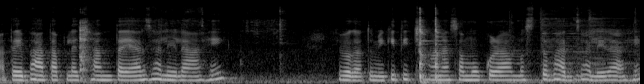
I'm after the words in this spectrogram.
आता हे भात आपला छान तयार झालेला आहे. हे बघा तुम्ही किती छान असा मोकळा मस्त भात झालेला आहे.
